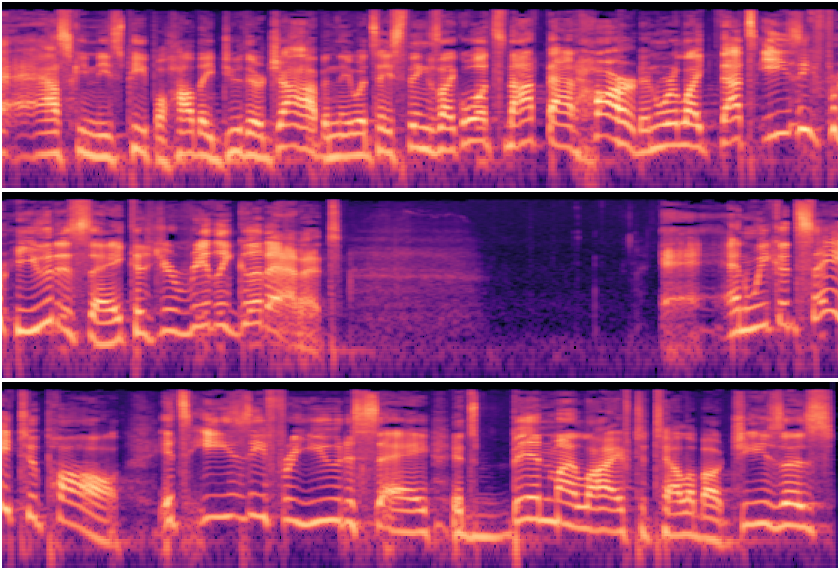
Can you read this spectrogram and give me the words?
asking these people how they do their job, and they would say things like, Well, it's not that hard. And we're like, That's easy for you to say because you're really good at it. And we could say to Paul, It's easy for you to say, It's been my life to tell about Jesus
